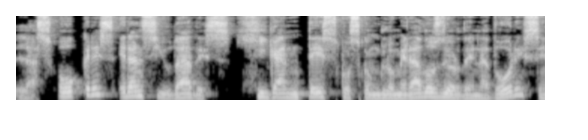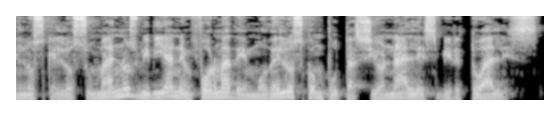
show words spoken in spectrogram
Las ocres eran ciudades, gigantescos conglomerados de ordenadores en los que los humanos vivían en forma de modelos computacionales virtuales.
